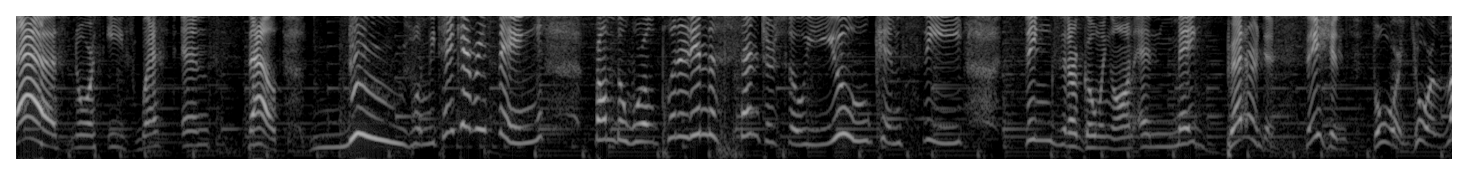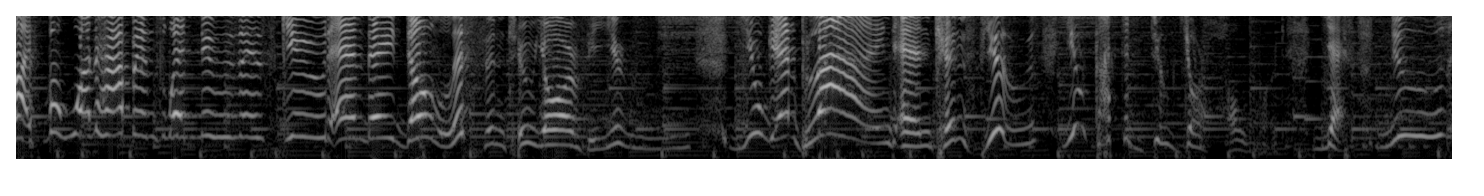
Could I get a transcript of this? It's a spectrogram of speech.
S, Northeast, West, and South. News. When we take everything from the world, put it in the center so you can see things that are going on and make better decisions for your life. But what happens when news is skewed and they don't listen to your views? you get blind and confused, you got to do your homework. Yes, news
